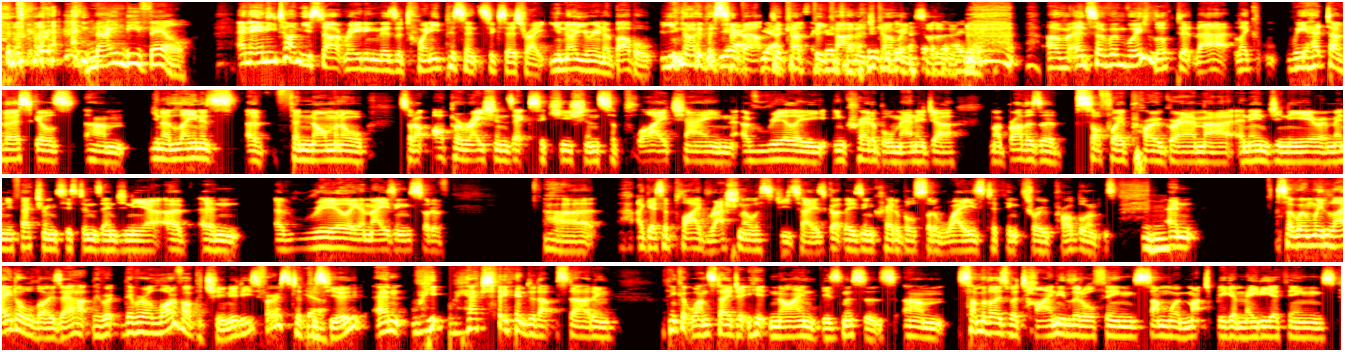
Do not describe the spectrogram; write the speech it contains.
90 fail. And anytime you start reading there's a 20% success rate, you know you're in a bubble. You know there's yeah, about yeah, to cut the carnage coming, yeah, sort of thing. Um, and so when we looked at that, like we had diverse skills. Um, you know, Lena's a phenomenal sort of operations execution, supply chain, a really incredible manager. My brother's a software programmer, an engineer, a manufacturing systems engineer, a, an, a really amazing sort of uh, I guess, applied rationalist, you'd say, has got these incredible sort of ways to think through problems. Mm-hmm. And so when we laid all those out, there were there were a lot of opportunities for us to yeah. pursue, and we we actually ended up starting. I think at one stage it hit nine businesses. Um, some of those were tiny little things. Some were much bigger media things,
